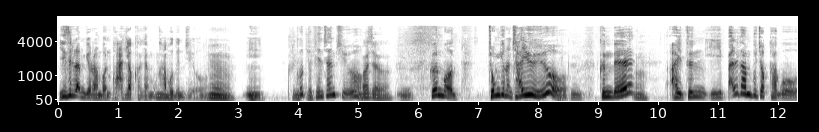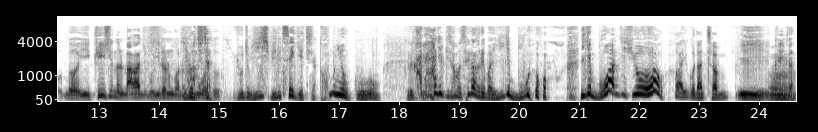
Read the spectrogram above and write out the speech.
이슬람교를 한번 과격하게 한번 가보든지요. 음. 예. 그것도 괜찮지요. 맞아. 예. 그건 뭐 종교는 자유예요. 근데 하여튼 이 빨간 부적하고 뭐 이 귀신을 막아주고 이러는 거는 이거 진짜 요즘 21세기에 진짜 터무니없고 그렇지. 가만히 이렇게 한번 생각을 해봐요. 이게 뭐요? 이게 뭐하는 짓이요? 아이고 난 참. 이 어. 그러니까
